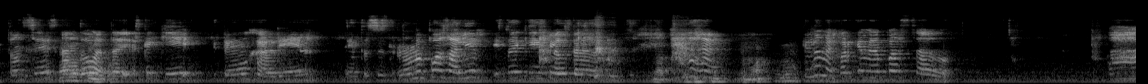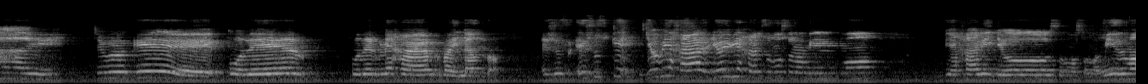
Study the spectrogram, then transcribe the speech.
Entonces ando batalla. Es que aquí tengo un jardín entonces, no me puedo salir, estoy aquí enclaustrada. ¿Qué es lo mejor que me ha pasado? Ay, yo creo que poder, poder viajar bailando. Eso es, eso es que yo viajar, yo y viajar somos uno mismo, viajar y somos uno mismo,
